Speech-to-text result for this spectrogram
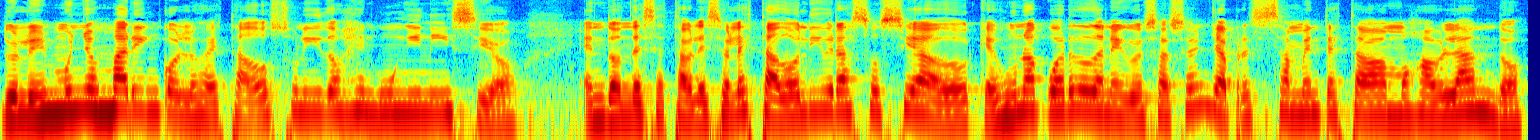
don Luis Muñoz Marín con los Estados Unidos en un inicio, en donde se estableció el Estado Libre Asociado, que es un acuerdo de negociación, ya precisamente estábamos hablando.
